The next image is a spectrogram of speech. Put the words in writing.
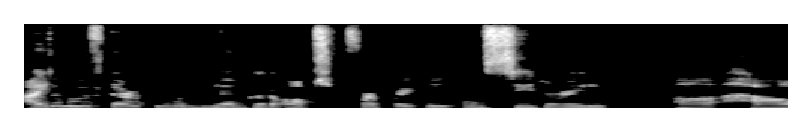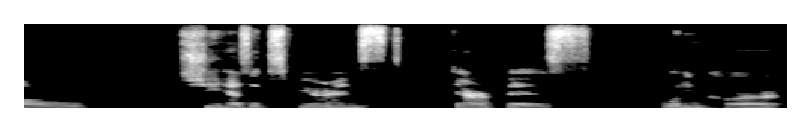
I don't know if therapy would be a good option for Britney, considering uh, how she has experienced therapists putting her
